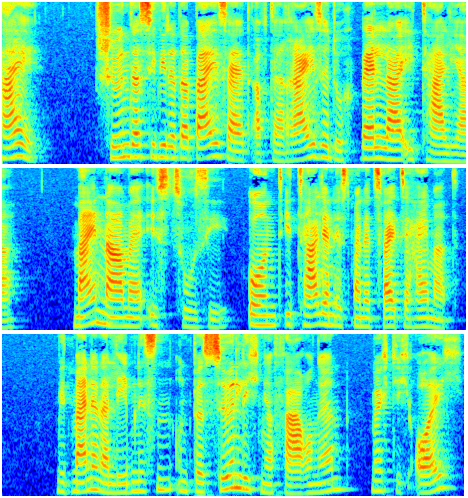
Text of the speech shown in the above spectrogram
Hi, schön, dass ihr wieder dabei seid auf der Reise durch Bella Italia. Mein Name ist Susi und Italien ist meine zweite Heimat. Mit meinen Erlebnissen und persönlichen Erfahrungen möchte ich euch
